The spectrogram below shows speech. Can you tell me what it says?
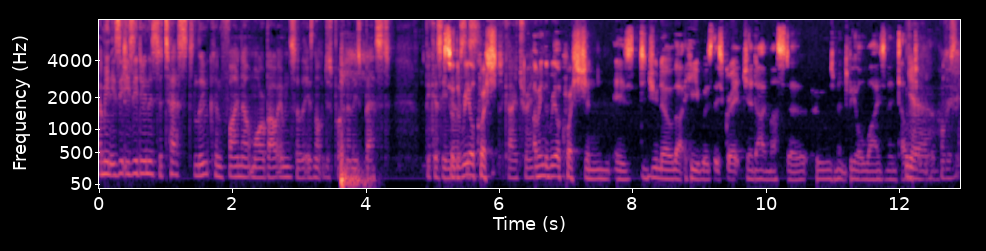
I mean, is he, is he doing this to test Luke and find out more about him so that he's not just putting on his best because he So the real question-? I mean, the real question is: Did you know that he was this great Jedi Master who was meant to be all wise and intelligent? yeah, obviously.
